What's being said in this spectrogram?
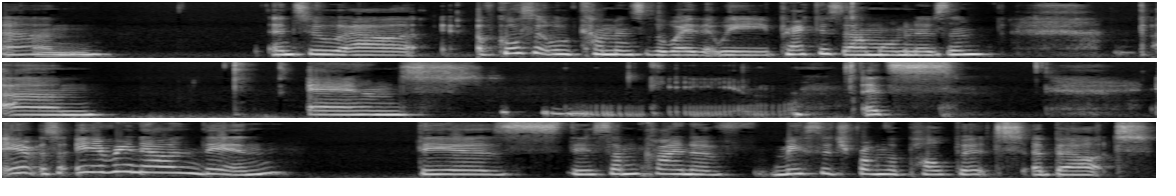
um, into our. Of course, it will come into the way that we practice our Mormonism, um, and it's every now and then there's there's some kind of message from the pulpit about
